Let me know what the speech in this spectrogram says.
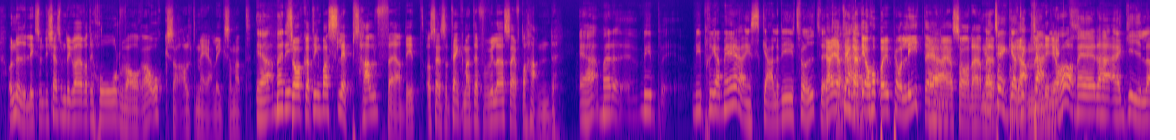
Och nu liksom, det känns som det går över till hårdvara också allt mer liksom att Ja, men, det, saker och ting bara släpps halvfärdigt och sen så tänker man att det får vi lösa efterhand. ja, men min, programmeringsskalle, vi är ju två utvecklare Ja, jag tänker här. att jag hoppar ju på lite Ja. när jag sa det här med Jag tänker att det kan direkt. ha med det här agila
